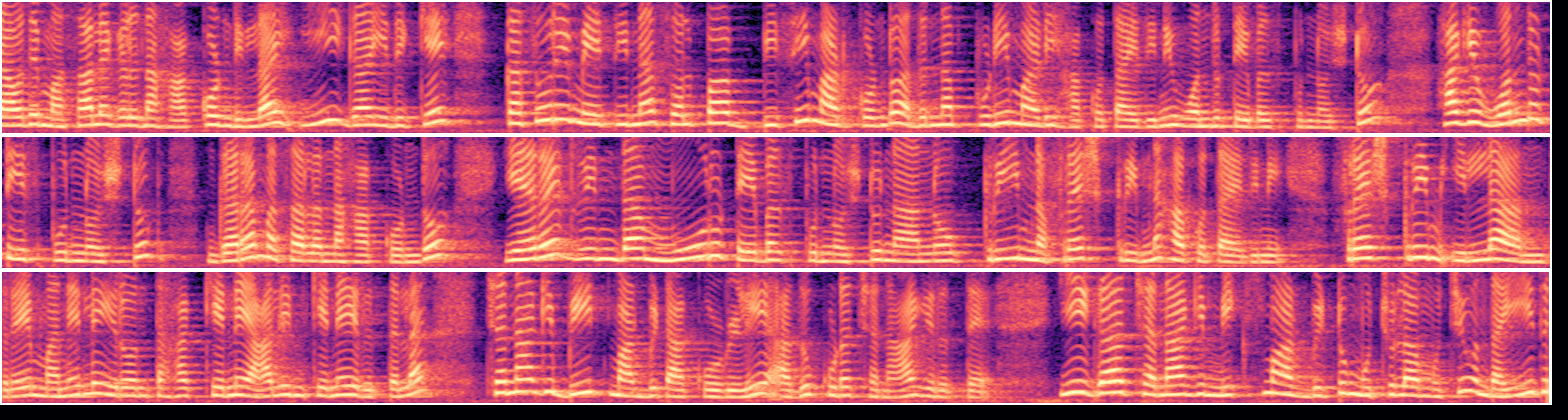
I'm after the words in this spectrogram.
ಯಾವುದೇ ಮಸಾಲೆಗಳನ್ನ ಹಾಕ್ಕೊಂಡಿಲ್ಲ. ಈಗ ಇದಕ್ಕೆ ಕಸೂರಿ ಮೇಥಿನ ಸ್ವಲ್ಪ ಬಿಸಿ ಮಾಡಿಕೊಂಡು ಅದನ್ನು ಪುಡಿ ಮಾಡಿ ಹಾಕೋತಾ ಇದ್ದೀನಿ. ಒಂದು ಟೇಬಲ್ ಸ್ಪೂನ್ನಷ್ಟು ಹಾಗೆ ಒಂದು ಟೀ ಸ್ಪೂನ್ನಷ್ಟು ಗರಂ ಮಸಾಲನ ಹಾಕ್ಕೊಂಡು ಎರಡರಿಂದ ಮೂರು ಟೇಬಲ್ ಸ್ಪೂನ್ನಷ್ಟು ನಾನು ಕ್ರೀಮ್ನ, ಫ್ರೆಶ್ ಕ್ರೀಮ್ನ ಹಾಕೋತಾ ಇದ್ದೀನಿ. ಫ್ರೆಶ್ ಕ್ರೀಮ್ ಇಲ್ಲ ಅಂದರೆ ಮನೆಯಲ್ಲೇ ಇರೋಂತಹ ಕೆನೆ, ಹಾಲಿನ ಕೆನೆ ಇರುತ್ತಲ್ಲ, ಚೆನ್ನಾಗಿ ಬೀಟ್ ಮಾಡಿಬಿಟ್ಟು ಹಾಕ್ಕೊಳ್ಳಿ ಅದು ಕೂಡ ಚೆನ್ನಾಗಿರುತ್ತೆ. ಈಗ ಚೆನ್ನಾಗಿ ಮಿಕ್ಸ್ ಮಾಡಿಬಿಟ್ಟು ಮುಚ್ಚುಳ ಮುಚ್ಚಿ ಒಂದು ಐದು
